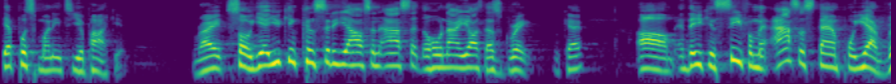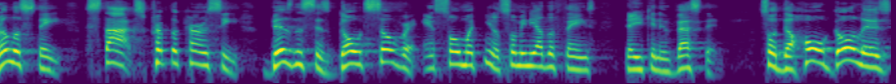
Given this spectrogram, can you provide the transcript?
that puts money into your pocket. Right? So, yeah, you can consider your house an asset, the whole nine yards. That's great. Okay? Um, and then you can see from an asset standpoint, you have real estate, stocks, cryptocurrency, businesses, gold, silver, and so much, you know, so many other things that you can invest in. So the whole goal is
